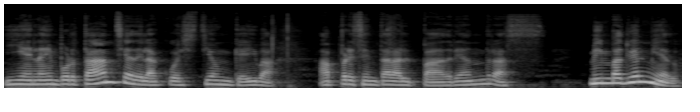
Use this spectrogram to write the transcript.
y en la importancia de la cuestión que iba a presentar al padre András, me invadió el miedo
